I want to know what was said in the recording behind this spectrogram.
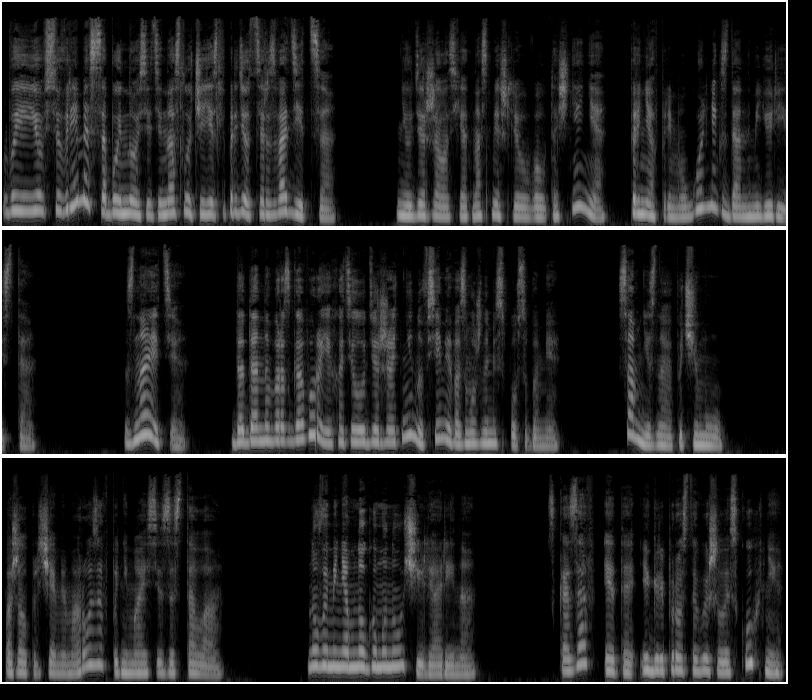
«Вы ее все время с собой носите на случай, если придется разводиться?» Не удержалась я от насмешливого уточнения, приняв прямоугольник с данными юриста. «Знаете, до данного разговора я хотел удержать Нину всеми возможными способами. Сам не знаю почему», — пожал плечами Морозов, поднимаясь из-за стола. Но вы меня многому научили, Арина». Сказав это, Игорь просто вышел из кухни,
